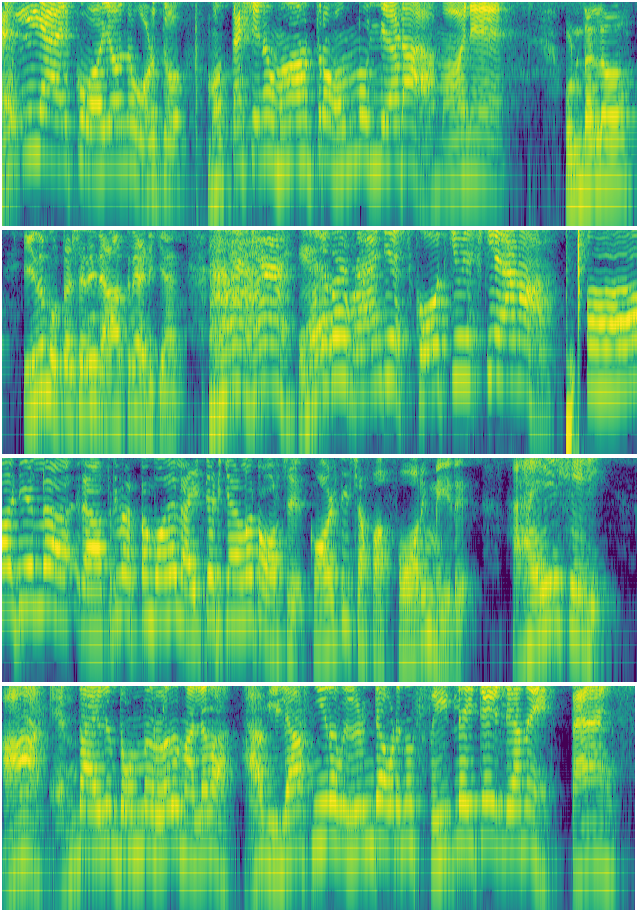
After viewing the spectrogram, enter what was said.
എല്ലാവർക്കും ഓരോന്ന് കൊടുത്തു മുത്തശ്ശന് മാത്രം ഒന്നുമില്ലടാ മോനെ ഉണ്ടല്ലോ ഇത് മുത്തശ്ശന് രാത്രി അടിക്കാൻ. ഏതോ ബ്രാൻഡ് സ്കോച്ച് വിസ്കി ആണോ? അടിയല്ല. രാത്രി വെട്ടം പോയ ലൈറ്റ് അടിക്കാനുള്ള ടോർച്ച് ക്വാളിറ്റി ഷഫ ഫോറിൻ മെയ്ഡ് അയ് ശരി. ആ എന്തായാലും തോന്നുന്നുള്ളത് നല്ലതാ. ആ വിലാസ്നിയുടെ വീടിന്റെ അവിടെ നിന്ന് സ്ട്രീറ്റ് ലൈറ്റേ ഇല്ലാന്നേ. താങ്ക്സ്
